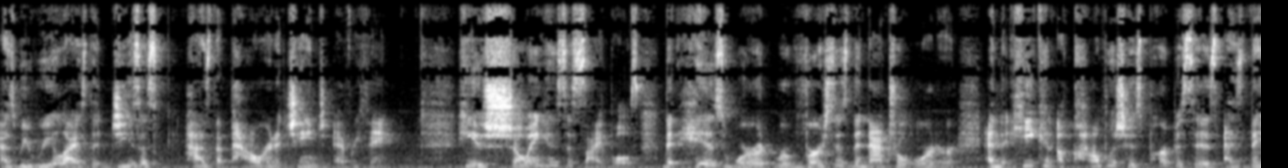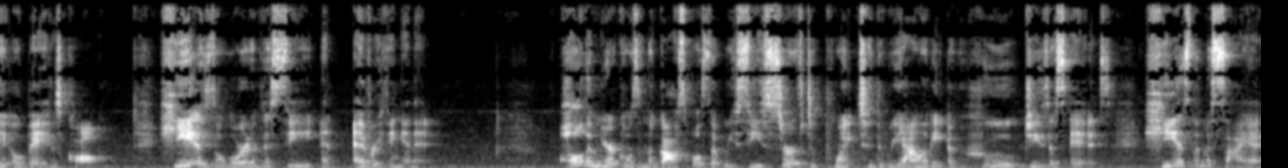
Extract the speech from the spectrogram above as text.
as we realize that Jesus has the power to change everything. He is showing his disciples that his word reverses the natural order and that he can accomplish his purposes as they obey his call. He is the Lord of the sea and everything in it. All the miracles in the Gospels that we see serve to point to the reality of who Jesus is. He is the Messiah,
